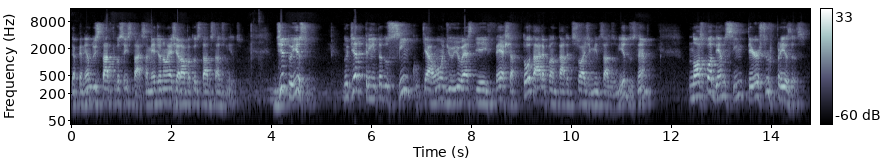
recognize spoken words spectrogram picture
dependendo do estado que você está. Essa média não é geral para todo o estado dos Estados Unidos. Dito isso, no dia 30 do 5, que é onde o USDA fecha toda a área plantada de soja e milho dos Estados Unidos, né, nós podemos sim ter surpresas.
